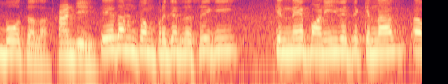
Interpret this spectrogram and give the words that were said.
ਬੋਤਲ। ਹਾਂਜੀ। ਇਹ ਤੁਹਾਨੂੰ ਟੈਂਪਰੇਚਰ ਦੱਸੇਗੀ। ਕਿੰਨੇ ਪਾਣੀ ਵਿੱਚ ਕਿੰਨਾ ਅ,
